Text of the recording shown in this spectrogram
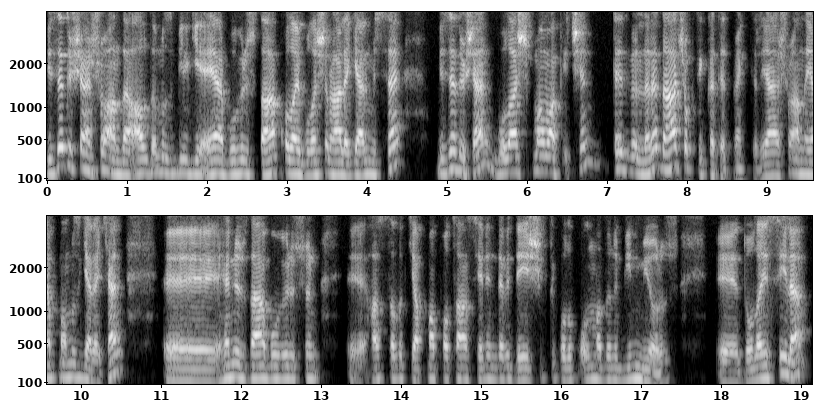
bize düşen şu anda aldığımız bilgi eğer bu virüs daha kolay bulaşır hale gelmişse bize düşen bulaşmamak için tedbirlere daha çok dikkat etmektir. Yani şu anda yapmamız gereken e, henüz daha bu virüsün e, hastalık yapma potansiyelinde bir değişiklik olup olmadığını bilmiyoruz. E, dolayısıyla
